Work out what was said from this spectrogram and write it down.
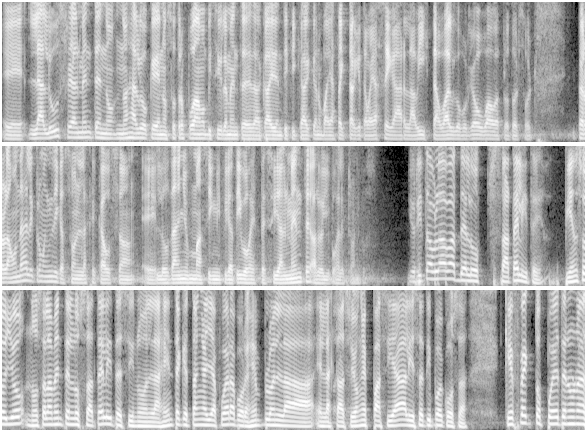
eh, la luz realmente no, no, es algo que nosotros podamos visiblemente desde acá identificar que nos vaya a afectar, que te vaya a cegar la vista o algo, porque, oh, wow, explotó el sol. Pero las ondas electromagnéticas son las que causan eh, los daños más significativos, especialmente a los equipos electrónicos. Y ahorita hablabas de los satélites. Pienso yo no solamente en los satélites, sino en la gente que están allá afuera, por ejemplo, en la, en la estación espacial y ese tipo de cosas. ¿Qué efectos puede tener una,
